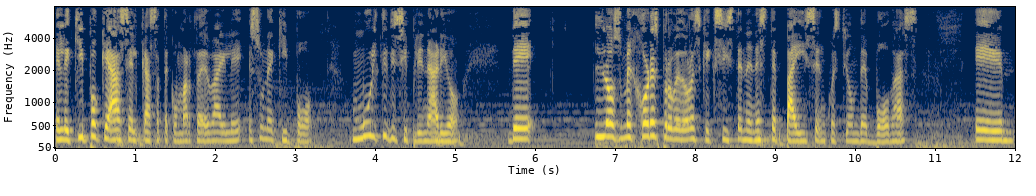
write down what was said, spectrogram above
el equipo que hace el Cásate con Marta de Baile es un equipo multidisciplinario de los mejores proveedores que existen en este país en cuestión de bodas. Eh,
